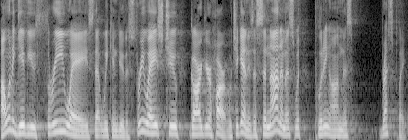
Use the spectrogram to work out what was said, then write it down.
I want to give you three ways that we can do this. Three ways to guard your heart, which again is synonymous with putting on this breastplate.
